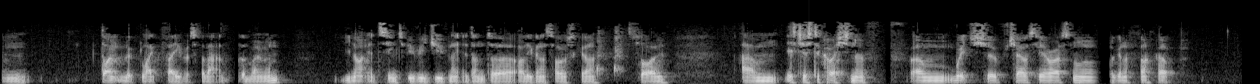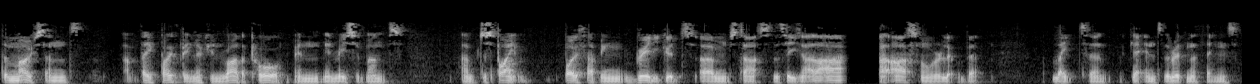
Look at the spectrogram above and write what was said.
don't look like favourites for that at the moment. United seem to be rejuvenated under Ole Gunnar Solskjaer. So um, it's just a question of um, which of Chelsea or Arsenal are going to fuck up the most, and um, they've both been looking rather poor in, in recent months, um, despite both having really good um, starts to the season. Arsenal were a little bit late to get into the rhythm of things,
